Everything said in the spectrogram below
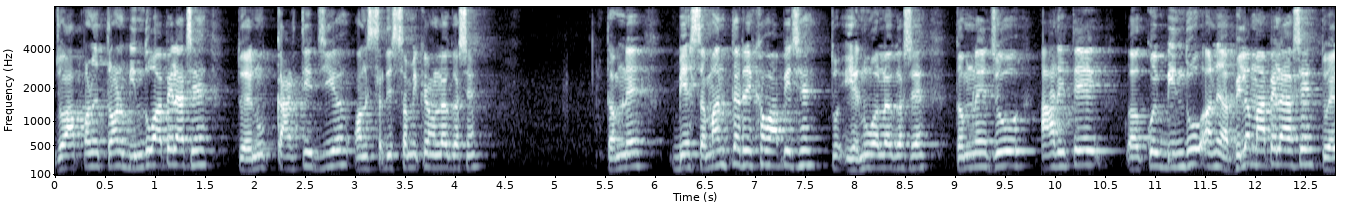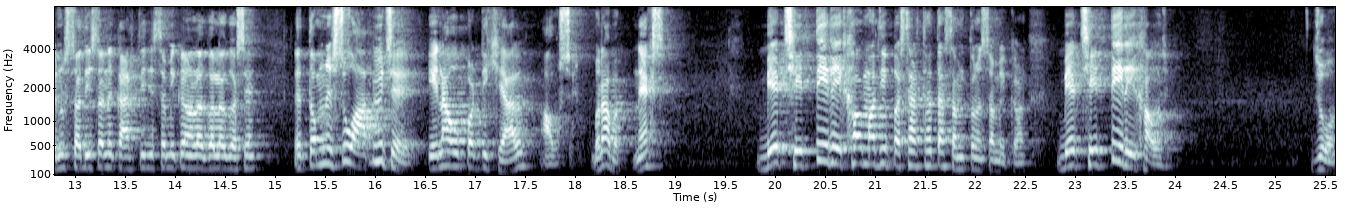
જો આપણને ત્રણ બિંદુ આપેલા છે, તો એનું કાર્તિજીય અને સદિશ સમીકરણ અલગ હશે. તમને બે સમાંતર રેખાઓ આપી છે, તો એનું અલગ હશે. તમને જો આ રીતે કોઈ બિંદુ અને અભિલંબ આપેલા હશે, તો એનું સદિશ અને કાર્તિજીય સમીકરણ અલગ અલગ હશે. એટલે તમને શું આપ્યું છે, એના ઉપરથી ખ્યાલ આવશે. બરાબર? નેક્સ્ટ બે છેદતી રેખાઓમાંથી પસાર થતા સમતોલ સમીકરણ. બે છેદતી રેખાઓ છે. જુઓ.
